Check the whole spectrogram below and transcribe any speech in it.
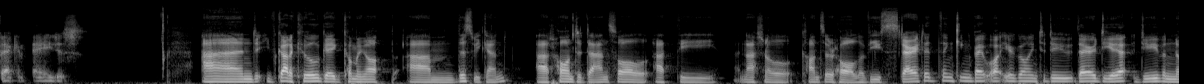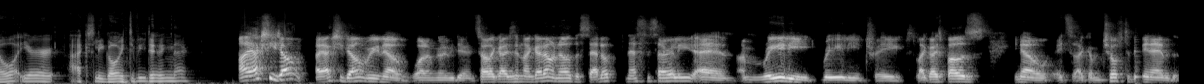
fucking ages and you've got a cool gig coming up um, this weekend at Haunted Dance Hall at the National Concert Hall. Have you started thinking about what you're going to do there? Do you do you even know what you're actually going to be doing there? I actually don't. I actually don't really know what I'm going to be doing. So, like, guys, in like, I don't know the setup necessarily. Um, I'm really, really intrigued. Like, I suppose you know, it's like I'm chuffed to being able to,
